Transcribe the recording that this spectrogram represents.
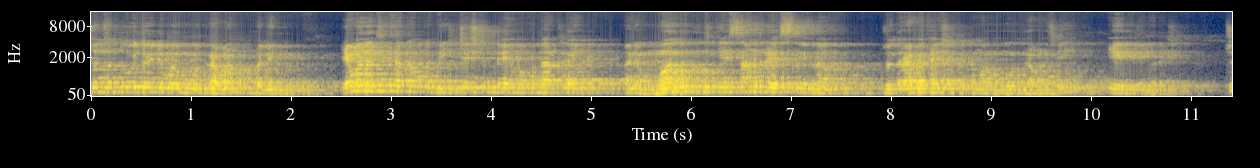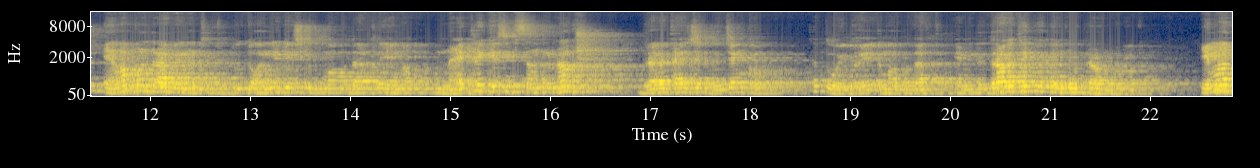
જો થતું હોય તો એ તમારું મૂળ દ્રાવણ બની ગયું. એમાં નથી થતું તો બીજી ટેસ્ટ ટ્યુબ એમાં પદાર્થ લઈ અને મન કે સાંદ્ર એસસીએલ નામ જો દ્રાવ્ય થાય છે, તો તમારું મૂળ દ્રાવણ છે એ રીતે બને છે. જો એમાં પણ દ્રાવ્ય નથી થતું, તો અન્ય ટેસ્ટ ટ્યુબમાં પદાર્થ લઈ એમાં નાઇટ્રિક એસિડ સાંદ્ર નાખશો. દ્રાવ્ય થાય છે, તો ચેક કરો. થતું હોય તો એ તમારો પદાર્થ એની અંદર દ્રાવ્ય થઈ ગયો, એટલે મૂળ દ્રાવણ બની ગયું. એમાં ન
